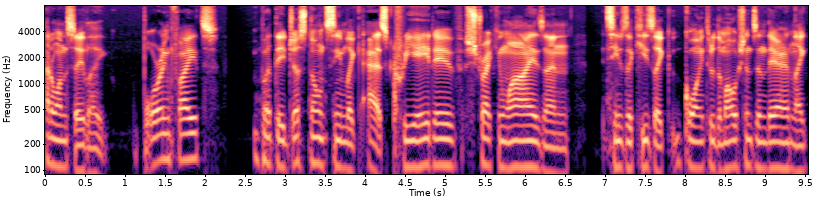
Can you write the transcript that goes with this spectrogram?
I don't want to say like boring fights, but they just don't seem like as creative striking wise and it seems like he's like going through the motions in there and like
